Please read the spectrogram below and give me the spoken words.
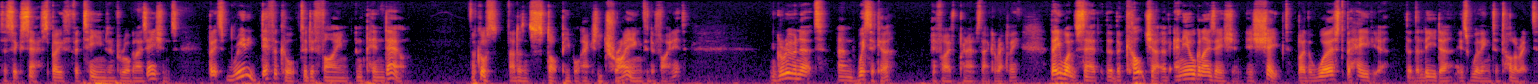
to success, both for teams and for organizations, but it's really difficult to define and pin down. Of course, that doesn't stop people actually trying to define it. Gruenert and Whitaker, if I've pronounced that correctly, they once said that the culture of any organization is shaped by the worst behavior that the leader is willing to tolerate.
